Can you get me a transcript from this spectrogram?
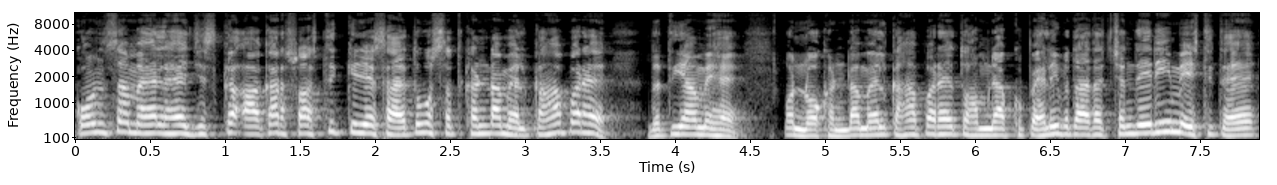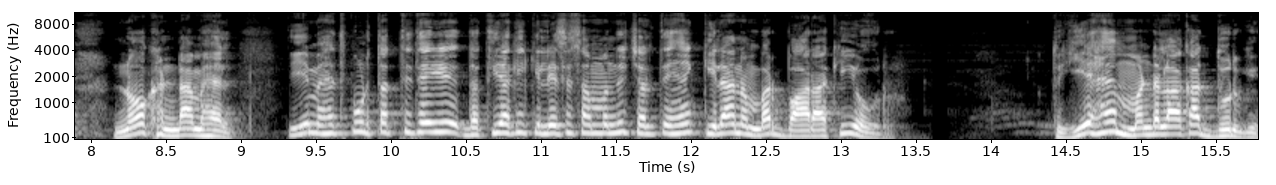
कौन सा महल है जिसका आकार स्वास्तिक के जैसा है तो वो सतखंडा महल कहाँ पर है? दतिया में है। और नौखंडा महल कहाँ पर है? तो हमने आपको पहले ही बताया था, चंदेरी में स्थित है नौखंडा महल। ये महत्वपूर्ण तथ्य थे, ये दतिया के किले से संबंधित। चलते हैं किला नंबर बारह की ओर। तो ये है मंडला का दुर्ग।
